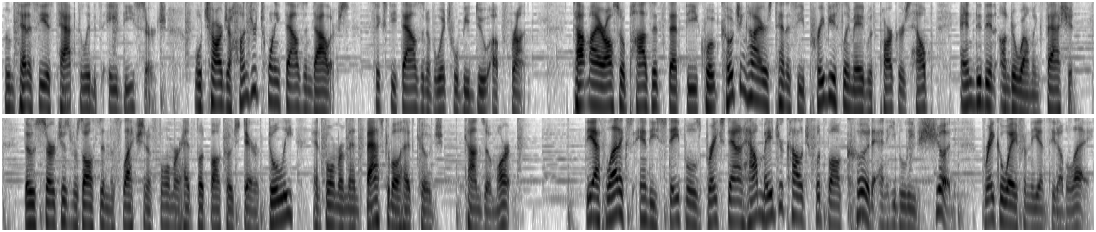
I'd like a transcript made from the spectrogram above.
whom Tennessee has tapped to lead its AD search, will charge $120,000, 60,000 of which will be due up front. Toppmeyer also posits that the quote coaching hires Tennessee previously made with Parker's help ended in underwhelming fashion. Those searches resulted in the selection of former head football coach Derek Dooley and former men's basketball head coach Cuonzo Martin. The Athletic's Andy Staples breaks down how major college football could, and he believes should, break away from the NCAA.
